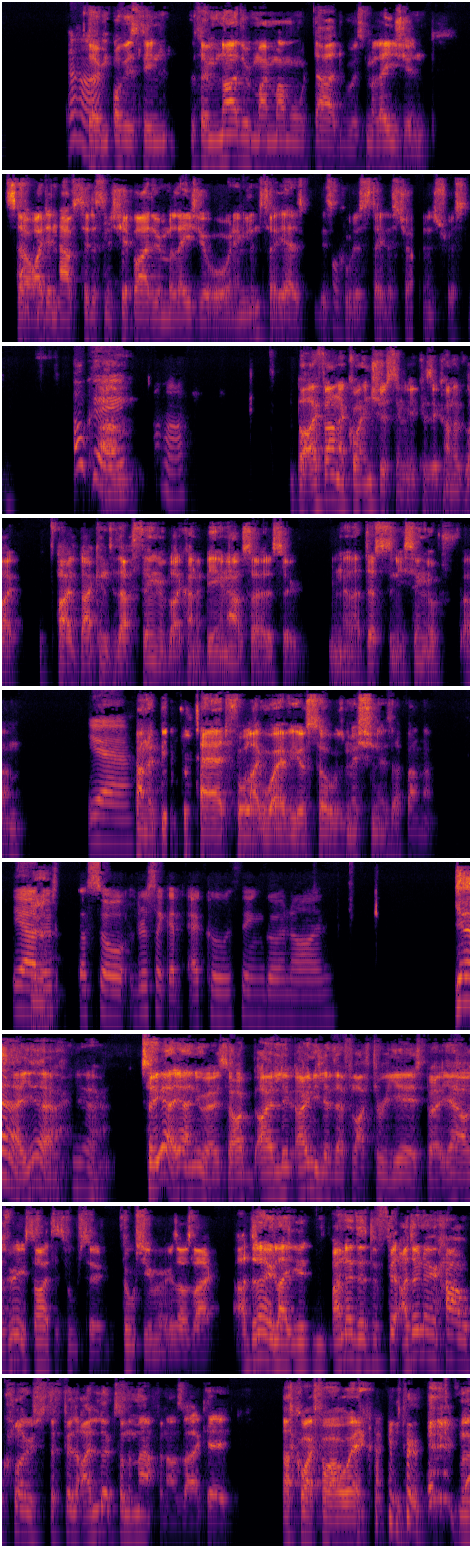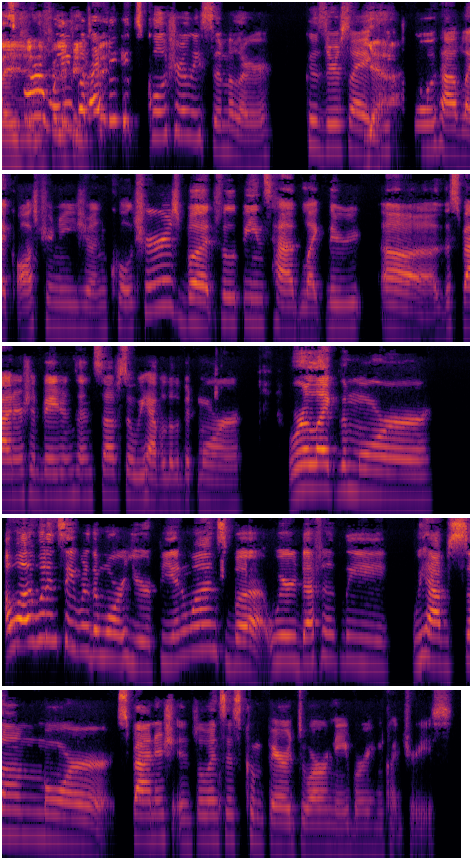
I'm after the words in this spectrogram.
Uh-huh. So obviously, so neither of my mum or dad was Malaysian, so Okay. I didn't have citizenship either in Malaysia or in England. So yeah, it's, it's Oh. called a stateless child. Interesting. Okay. Um, Uh-huh. but I found that quite interestingly because it kind of like ties back into that thing of like kind of being an outsider. So you know that destiny thing of um, Yeah. kind of being prepared for like whatever your soul's mission is. I found that. Yeah, Yeah. there's a, so there's like an echo thing going on. Yeah, yeah, yeah. So yeah, yeah. Anyway, so I I, live, I only lived there for like three years, but yeah, I was really excited to talk to talk to you because I was like, I don't know, like I know that the I don't know how close the Phil. I looked on the map and I was like, okay, that's quite far away, Malaysia far away, Philippines. but I think it's culturally similar. because there's like we both have like Austronesian cultures, but Philippines had like the uh the Spanish invasions and stuff, so we have a little bit more. We're like the more. Oh, Well, I wouldn't say we're the more European ones, but we're definitely we have some more Spanish influences compared to our neighboring countries.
